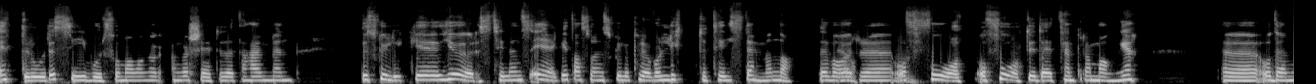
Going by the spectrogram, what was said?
etterordet si hvorfor man var engasjert i dette her, men det skulle ikke gjøres til ens eget. altså En skulle prøve å lytte til stemmen. da. Det var ja. uh, å, få, å, få, til det temperamentet uh, og den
